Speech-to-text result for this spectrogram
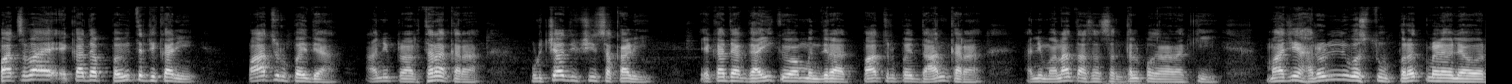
पाचवा आहे एखाद्या पवित्र ठिकाणी पाच रुपये द्या आणि प्रार्थना करा. पुढच्या दिवशी सकाळी एखाद्या गायी किंवा मंदिरात पाच रुपये दान करा आणि मनात असा संकल्प करा की माझी हरवलेली वस्तू परत मिळवल्यावर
